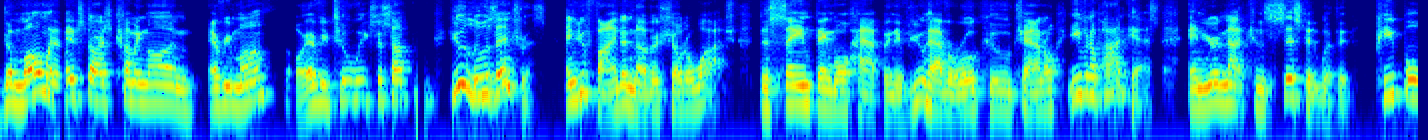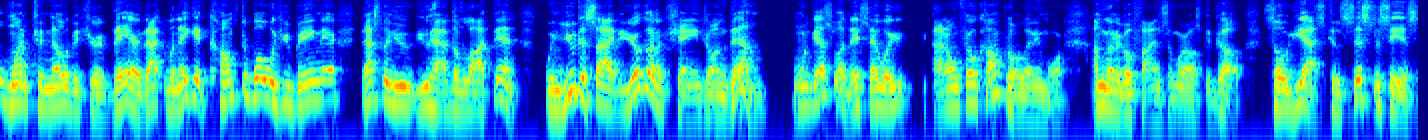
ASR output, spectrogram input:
the moment it starts coming on every month or every two weeks or something, you lose interest and you find another show to watch. The same thing will happen if you have a Roku channel, even a podcast, and you're not consistent with it. People want to know that you're there. That when they get comfortable with you being there, that's when you you have them locked in. When you decide that you're going to change on them, well, guess what? They say, well, I don't feel comfortable anymore. I'm going to go find somewhere else to go. So, yes, consistency is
